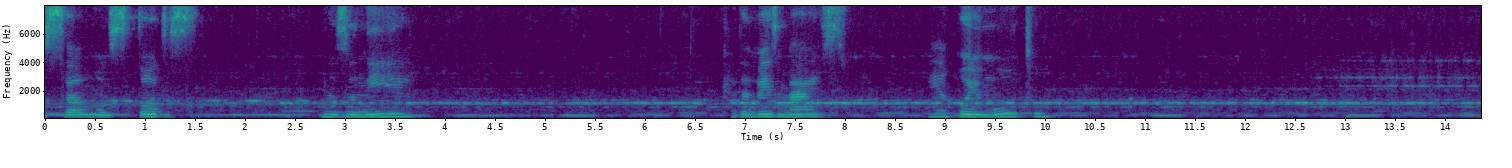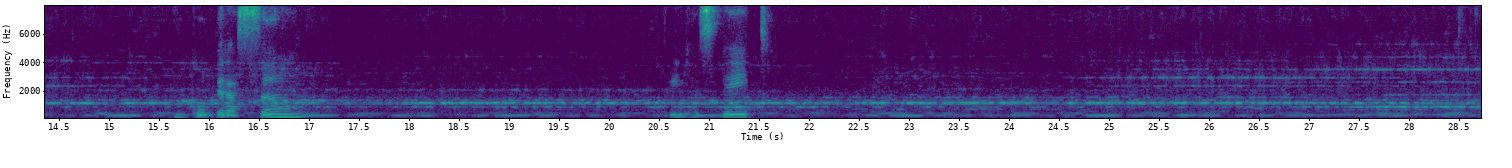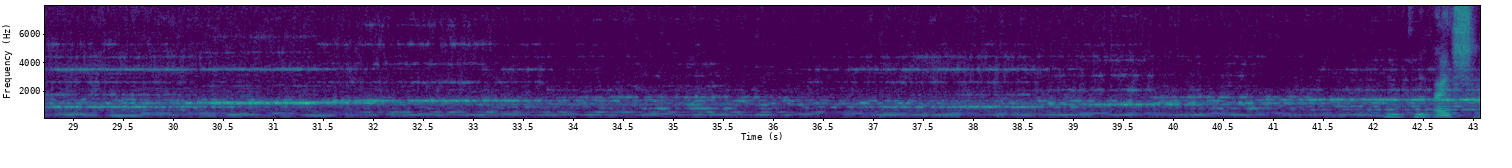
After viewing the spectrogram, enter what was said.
possamos todos nos unir cada vez mais em apoio mútuo. Em cooperação, em respeito. com compaixão.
